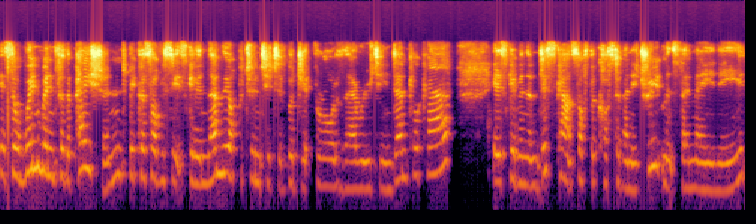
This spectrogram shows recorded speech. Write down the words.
It's a win-win for the patient because obviously it's giving them the opportunity to budget for all of their routine dental care. It's giving them discounts off the cost of any treatments they may need.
